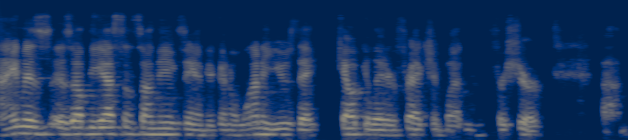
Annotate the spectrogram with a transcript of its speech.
time is, is of the essence on the exam. You're going to want to use that calculator fraction button for sure. Um,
